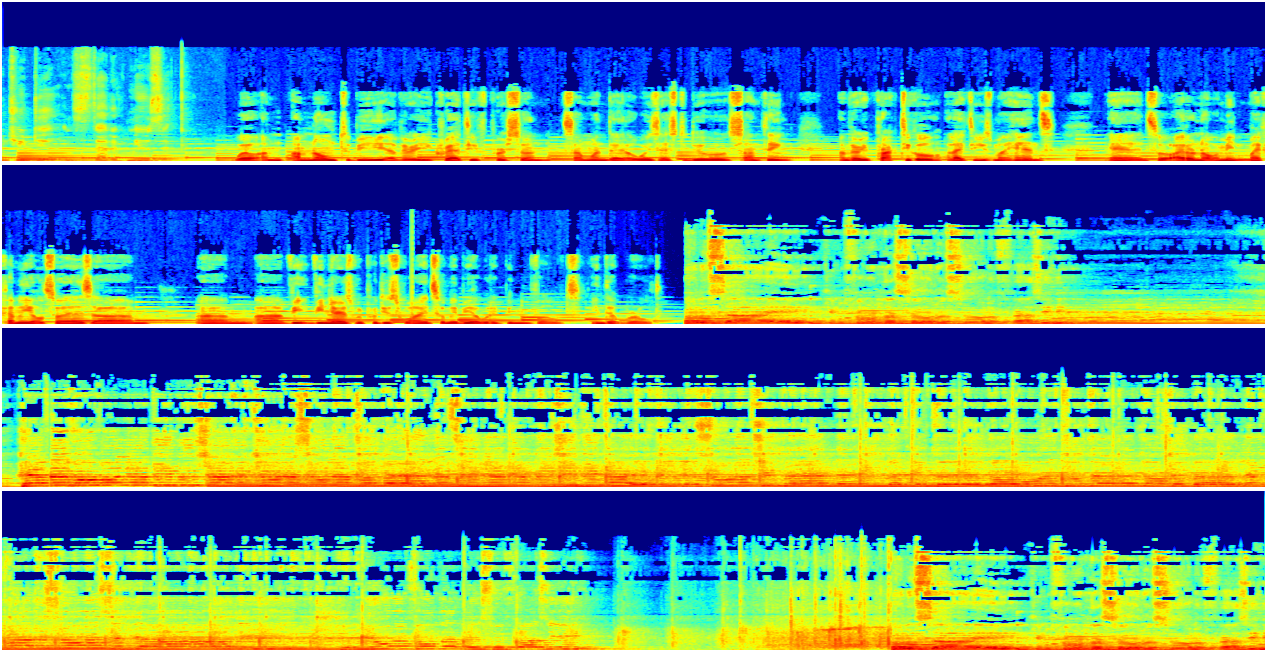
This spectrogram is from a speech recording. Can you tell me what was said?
would you do instead of music? Well, I'm I'm known to be a very creative person, someone that always has to do something. I'm very practical. I like to use my hands, and so I don't know. I mean, my family also has um, um, uh, vineyards. We produce wine, so maybe I would have been involved in that world. Lo sai che in fondo sono solo frasi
